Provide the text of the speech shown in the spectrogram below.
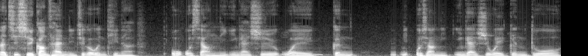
那其实刚才你这个问题呢，我我想你应该是为更，你我想你应该是为更多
